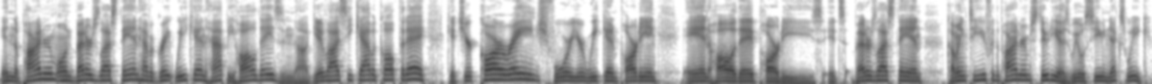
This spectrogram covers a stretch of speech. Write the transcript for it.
in the Pine Room on Bettor's Last Stand. Have a great weekend. Happy holidays. And uh, give IC Cab a call today. Get your car arranged for your weekend partying and holiday parties. It's Bettor's Last Stand coming to you for the Pine Room Studios. We will see you next week.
